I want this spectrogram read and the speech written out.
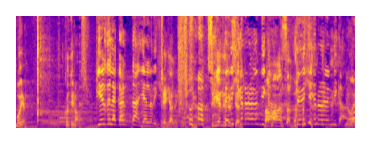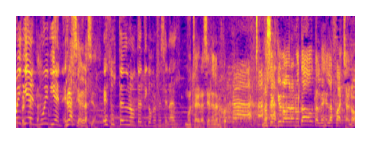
Muy bien, continuamos. Pierde la carta, ya lo dije. Sí, ya lo dijimos. Siguiente Te dije que no era la indicada. Vamos avanzando. Te dije que no era la indicada. No, muy es perfecta. bien, muy bien. Es- Gracias, gracias. Es usted un auténtico profesional. Muchas gracias, eres la mejor. No sé en qué lo habrá notado, tal vez en la facha, ¿no?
